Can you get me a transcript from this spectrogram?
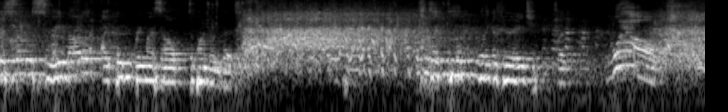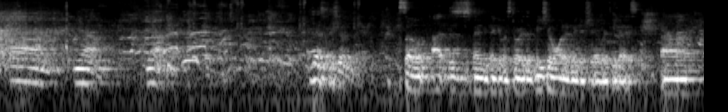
Was so sweet about it, I couldn't bring myself to punch her in the face. And she was like, you look really good for your age. It's like, wow. Um, yeah. Yeah. Yes, for sure. So uh, this just made me think of a story that Misha wanted me to share with you guys. Uh,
